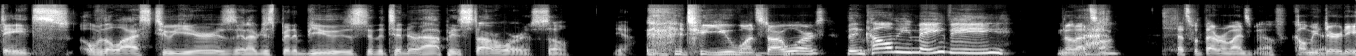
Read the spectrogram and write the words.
dates over the last two years, and I've just been abused. And the Tinder app is Star Wars. So Yeah. Do you want Star Wars? Then call me maybe. You know that song? That's what that reminds me of. Call me Yeah. dirty.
